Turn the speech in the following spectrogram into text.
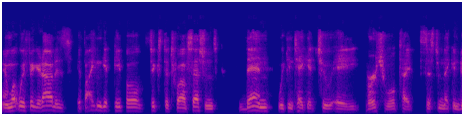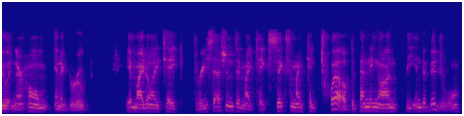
And what we figured out is if I can get people six to 12 sessions, then we can take it to a virtual type system. They can do it in their home in a group. It might only take three sessions, it might take six, it might take 12, depending on the individual,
